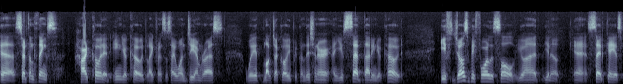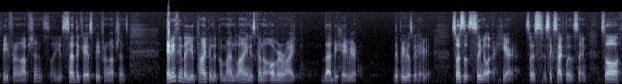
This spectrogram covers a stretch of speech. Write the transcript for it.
uh, certain things hard-coded in your code, like for instance, I want GMRES with block Jacobi preconditioner, and you set that in your code, if just before the solve you add, you know, uh, set KSP from options, or you set the KSP from options, anything that you type in the command line is going to overwrite that behavior, the previous behavior. So it's similar here. So it's, it's exactly the same. So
